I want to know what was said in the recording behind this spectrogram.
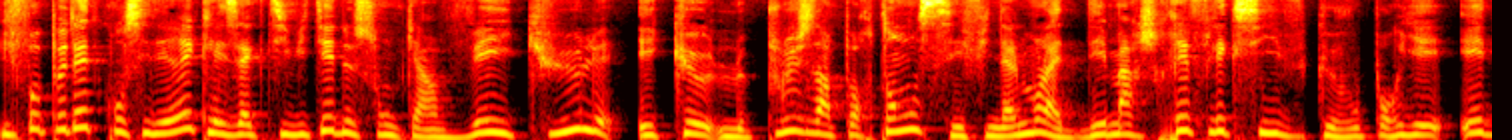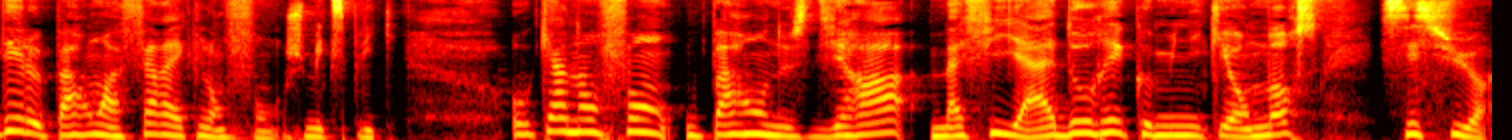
Il faut peut-être considérer que les activités ne sont qu'un véhicule et que le plus important, c'est finalement la démarche réflexive que vous pourriez aider le parent à faire avec l'enfant. Je m'explique aucun enfant ou parent ne se dira ma fille a adoré communiquer en morse, c'est sûr,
